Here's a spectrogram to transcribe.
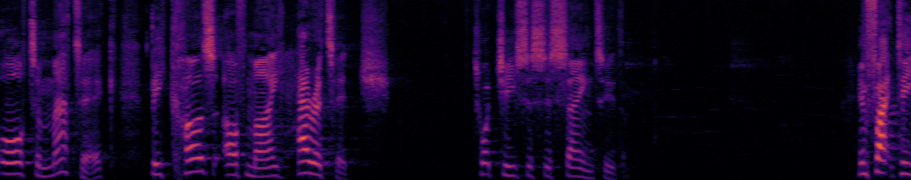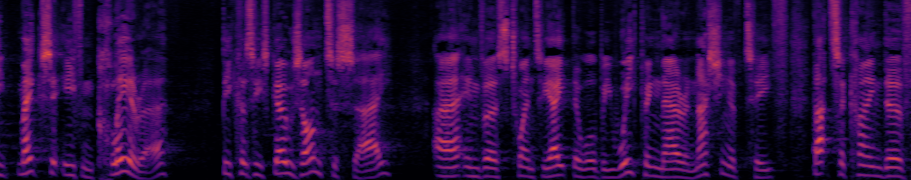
automatic because of my heritage. It's what Jesus is saying to them. In fact, he makes it even clearer because he goes on to say uh, in verse 28 there will be weeping there and gnashing of teeth. That's a kind of,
